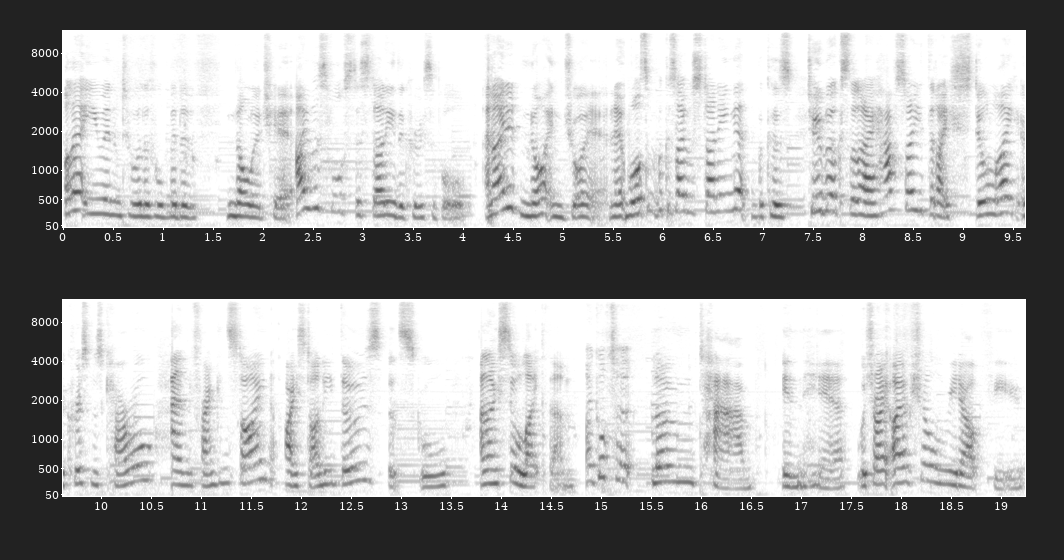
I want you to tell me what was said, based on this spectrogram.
I'll let you into a little bit of knowledge here. I was forced to study The Crucible, and I did not enjoy it. And it wasn't because I was studying it, because two books that I have studied that I still like, A Christmas Carol and Frankenstein, I studied those at school, and I still like them. I got a lone tab in here, which I, I shall read out for you.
